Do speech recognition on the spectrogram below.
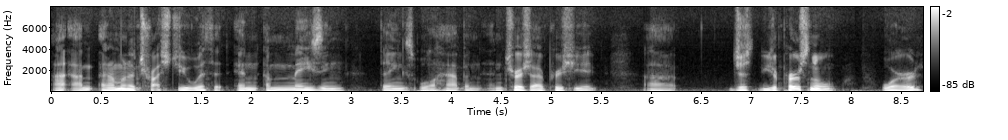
I, I'm, and I'm going to trust you with it. And amazing things will happen. And Trish, I appreciate uh, just your personal word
